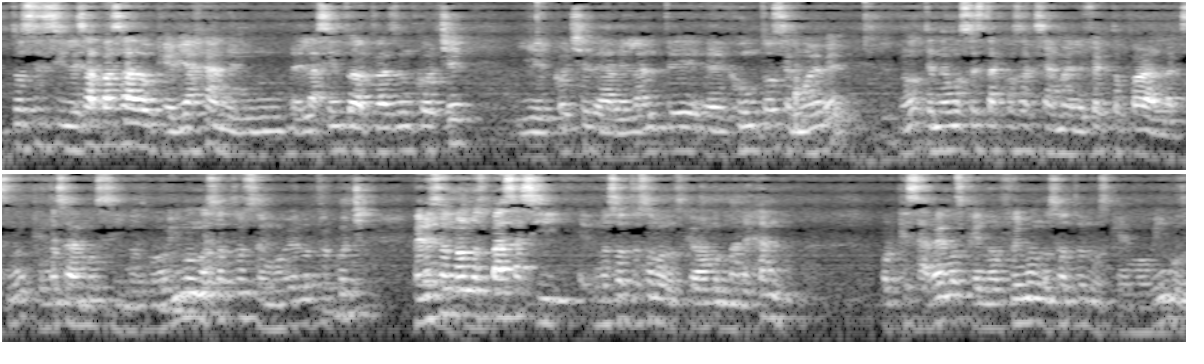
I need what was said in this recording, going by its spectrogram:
Entonces, si les ha pasado que viajan en el asiento de atrás de un coche y el coche de adelante eh, junto se mueve, tenemos esta cosa que se llama el efecto parallax, que no sabemos si nos movimos nosotros o se movió el otro coche. Pero eso no nos pasa si nosotros somos los que vamos manejando, porque sabemos que no fuimos nosotros los que movimos.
